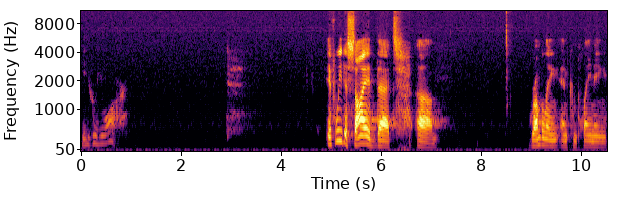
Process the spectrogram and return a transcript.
Be who you are. If we decide that um, grumbling and complaining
